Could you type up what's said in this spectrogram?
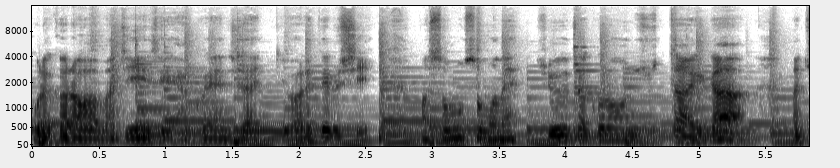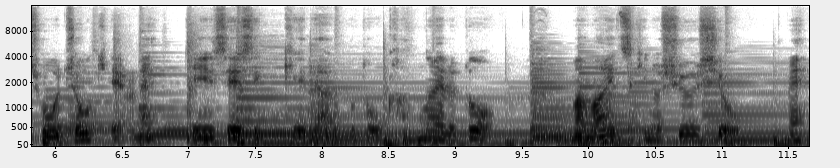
これからはま人生100年時代って言われてるし、まあ、そもそもね、住宅ローン自体がま超長期でのね、人生設計であることを考えると、ま、毎月の収支をね、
